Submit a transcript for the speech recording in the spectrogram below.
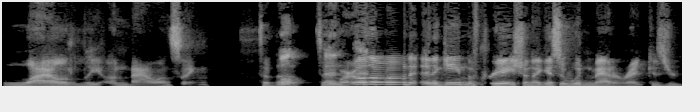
wildly unbalancing to the well, to the and, part. Although in a game of creation, I guess it wouldn't matter, right? Because you're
